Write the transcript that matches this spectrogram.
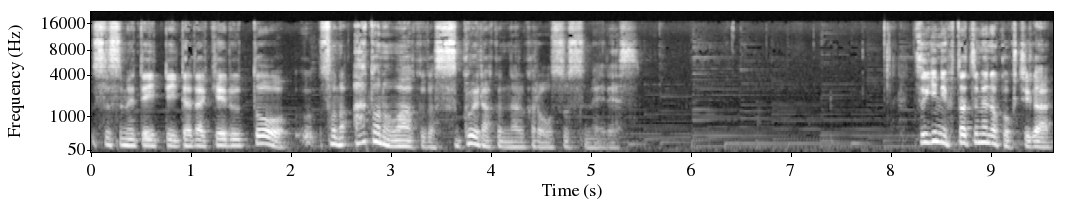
進めていっていただけるとその後のワークがすごい楽になるからおすすめです。次に2つ目の告知が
